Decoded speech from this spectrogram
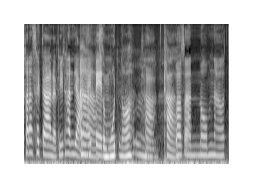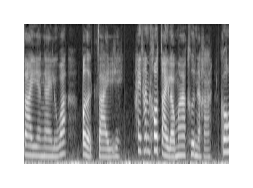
ข้าราชการแบบที่ท่านอยากให้เป็นสมมุติเนาะอืมค่ะค่ะเราจะโน้มน้าวใจยังไงหรือว่าเปิดใจให้ท่านเข้าใจเรามากขึ้นนะคะ ก็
